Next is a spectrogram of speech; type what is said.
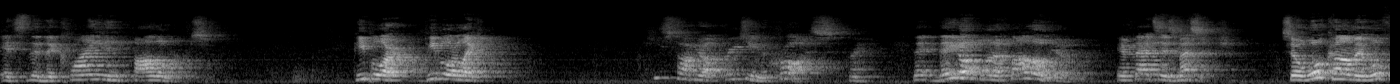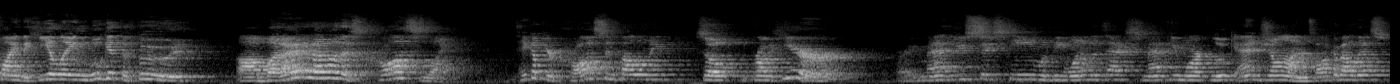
it's the decline in followers. People are, people are like, he's talking about preaching the cross. Right? They, don't want to follow him if that's his message. So we'll come and we'll find the healing, we'll get the food, uh, but I don't want this cross life. Take up your cross and follow me. So from here, right, Matthew 16 would be one of the texts. Matthew, Mark, Luke, and John talk about this.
